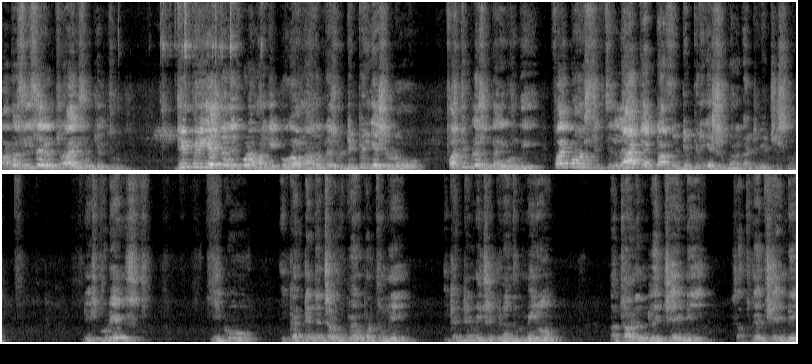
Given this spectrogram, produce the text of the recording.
అక్కడ శ్రీశైలం నుంచి రాయలసీమకి వెళ్తుంది డ్రిప్ ఇరిగేషన్ అనేది కూడా మనకి ఎక్కువగా ఉన్న ఆంధ్రప్రదేశ్లో డ్రిప్ ఇరిగేషన్లో ఫస్ట్ ప్లేస్ కలిగి ఉంది. Five point six lakh hectares drip irrigation ద్వారా కల్టివేట్ చేస్తున్నారు ఈ స్టూడెంట్స్ మీకు ఈ కంటెంట్ చాలా ఉపయోగపడుతుంది? ఈ కంటెంట్ మీరు చెప్పినందుకు మీరు నా ఛానల్ లైక్ చేయండి సబ్స్క్రైబ్ చేయండి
